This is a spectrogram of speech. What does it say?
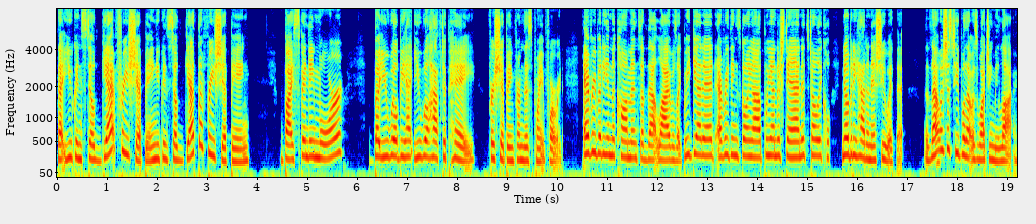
that you can still get free shipping. You can still get the free shipping by spending more, but you will be you will have to pay for shipping from this point forward. Everybody in the comments of that live was like, "We get it. Everything's going up. We understand. It's totally cool." Nobody had an issue with it. That was just people that was watching me live,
